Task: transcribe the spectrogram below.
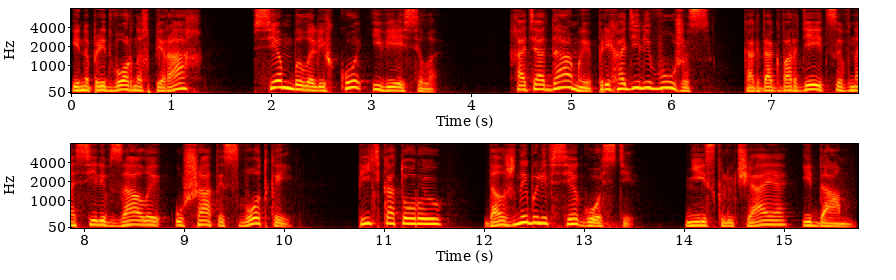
и на придворных пирах – Всем было легко и весело. Хотя дамы приходили в ужас, когда гвардейцы вносили в залы ушаты с водкой, пить которую должны были все гости, не исключая и дам.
